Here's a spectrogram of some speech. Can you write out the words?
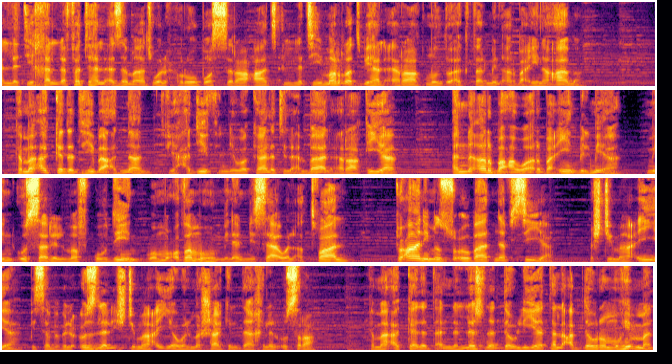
التي خلفتها الأزمات والحروب والصراعات التي مرت بها العراق منذ أكثر من أربعين عاما. كما أكدت هبة عدنان في حديث لوكالة الأنباء العراقية أن 44% من أسر المفقودين ومعظمهم من النساء والأطفال تعاني من صعوبات نفسية واجتماعية بسبب العزلة الاجتماعية والمشاكل داخل الأسرة. كما أكدت أن اللجنة الدولية تلعب دورا مهما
